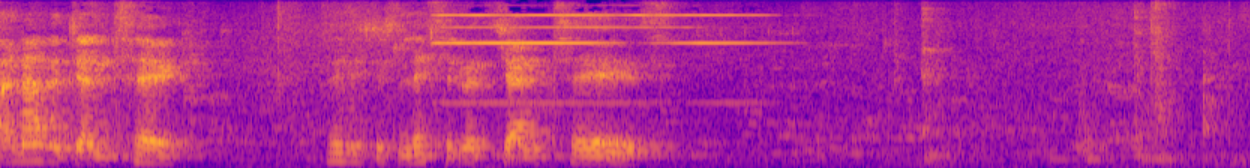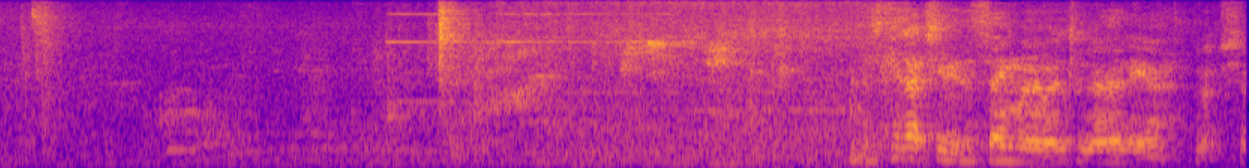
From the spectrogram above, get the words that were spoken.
Another Gen 2. This is just littered with Gen 2s. This could actually be the same one I went in earlier, not sure.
